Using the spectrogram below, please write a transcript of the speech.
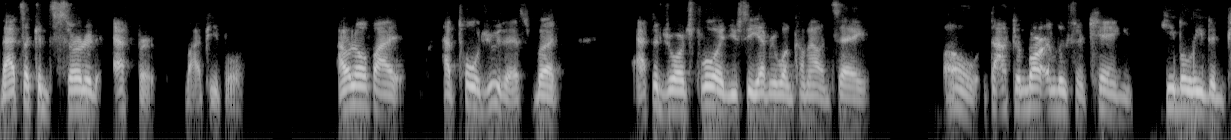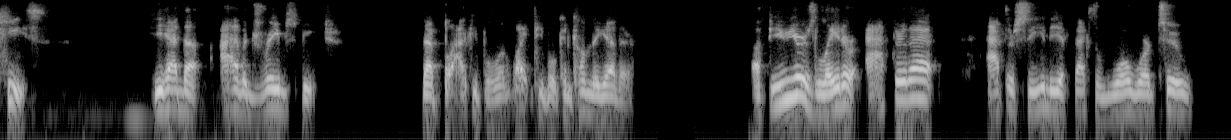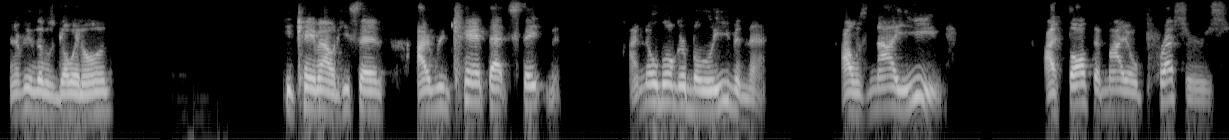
that's a concerted effort by people. I don't know if I have told you this, but after George Floyd, you see everyone come out and say, Oh, Dr. Martin Luther King, he believed in peace. He had the I have a dream speech that black people and white people can come together. A few years later, after that, after seeing the effects of World War II and everything that was going on, he came out, he said, I recant that statement. I no longer believe in that. I was naive. I thought that my oppressors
